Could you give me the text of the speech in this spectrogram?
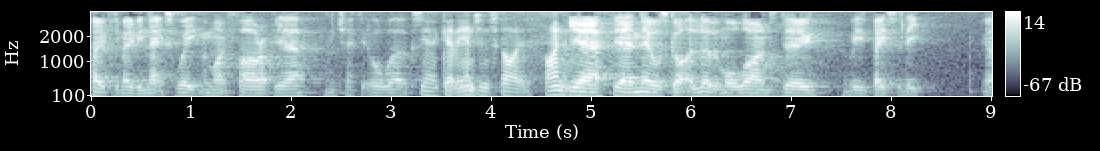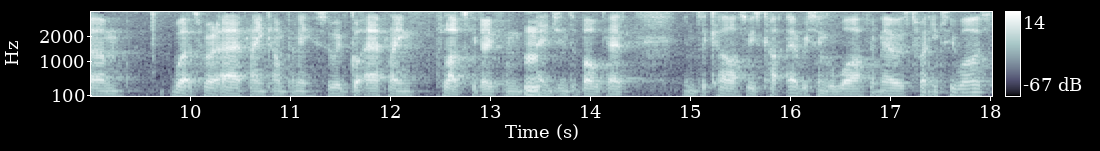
hopefully maybe next week we might fire up the air and check it all works. Yeah, get the engine started. Finally. Yeah, yeah. Neil's got a little bit more wiring to do. We basically um, works for an airplane company, so we've got airplane plugs to go from Mm. engine to bulkhead into car. So he's cut every single wire. I think there was 22 wires.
